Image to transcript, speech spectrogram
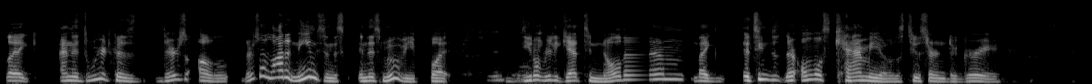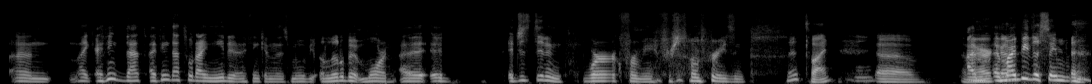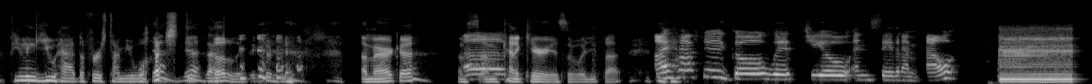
Like and it's weird because there's a there's a lot of names in this in this movie, but you don't really get to know them. Like it seems they're almost cameos to a certain degree. And like I think that's I think that's what I needed. I think in this movie a little bit more. I, it it just didn't work for me for some reason. That's fine. Uh, America? it might be the same feeling you had the first time you watched yeah, it. That- totally. it. America. I'm, s- I'm Uh, kind of curious of what you thought. I have to go with Gio and say that I'm out. um,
